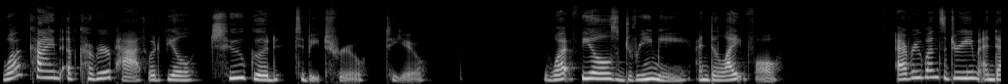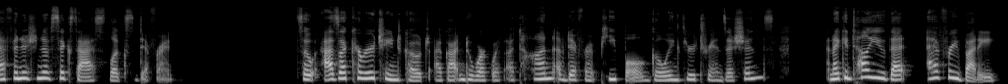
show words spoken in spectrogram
What kind of career path would feel too good to be true to you? What feels dreamy and delightful? Everyone's dream and definition of success looks different. So, as a career change coach, I've gotten to work with a ton of different people going through transitions. And I can tell you that everybody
